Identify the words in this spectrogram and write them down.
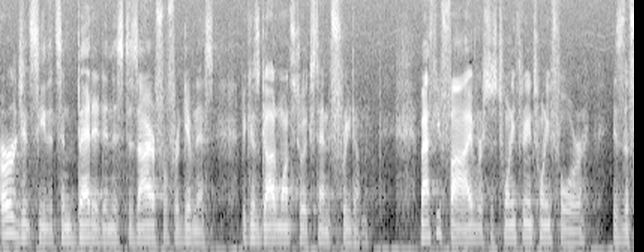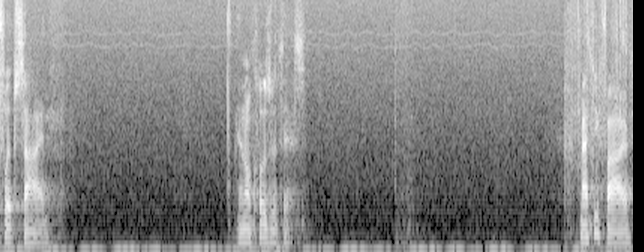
urgency that's embedded in this desire for forgiveness because God wants to extend freedom. Matthew 5, verses 23 and 24 is the flip side. And I'll close with this Matthew 5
